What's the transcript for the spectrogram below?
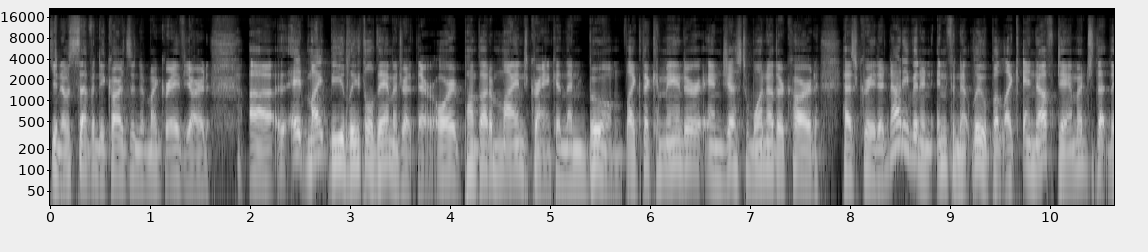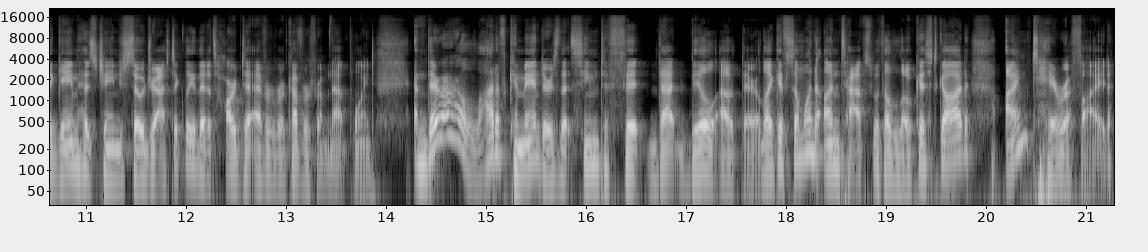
you know 70 cards into my graveyard, uh, it might be lethal damage right there, or pump out a Mindcrank, and then boom, like the commander and just one other card has created not even an infinite loop, but like enough damage that the game has changed so drastically that it's hard to ever recover from that point. And there are a lot of commanders that seem to fit that bill out there. Like if someone untaps with a Locust God, I'm terrified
